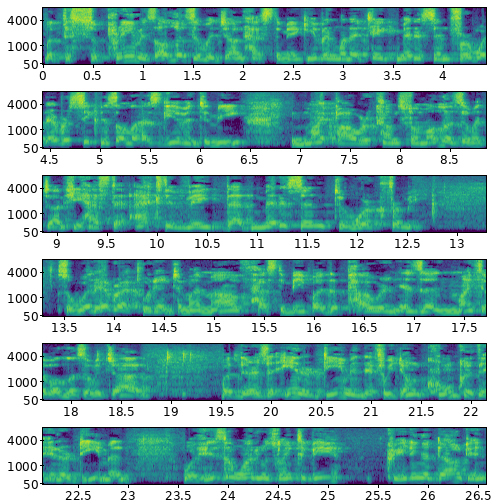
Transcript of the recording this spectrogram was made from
But the supreme is Allah has to make. Even when I take medicine for whatever sickness Allah has given to me, my power comes from Allah He has to activate that medicine to work for me. So whatever I put into my mouth has to be by the power and izzah and might of Allah but there's an inner demon if we don't conquer the inner demon well he's the one who's going to be creating a doubt in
